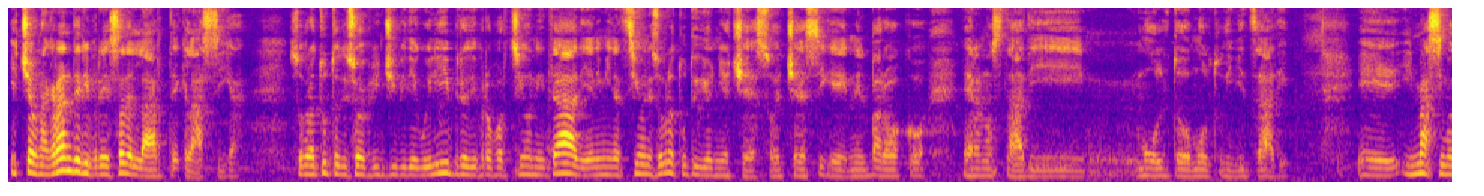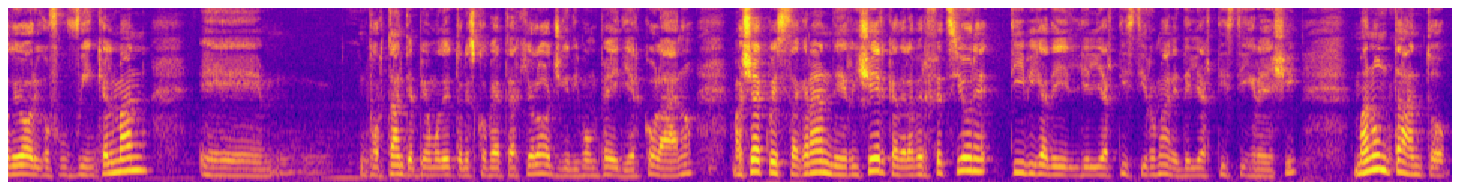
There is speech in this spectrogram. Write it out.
e c'è una grande ripresa dell'arte classica, soprattutto dei suoi principi di equilibrio, di proporzionalità, di eliminazione soprattutto di ogni eccesso, eccessi che nel barocco erano stati molto molto utilizzati. E il massimo teorico fu Winkelmann. E importanti abbiamo detto le scoperte archeologiche di Pompei di Ercolano, ma c'è questa grande ricerca della perfezione tipica degli artisti romani e degli artisti greci, ma non tanto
